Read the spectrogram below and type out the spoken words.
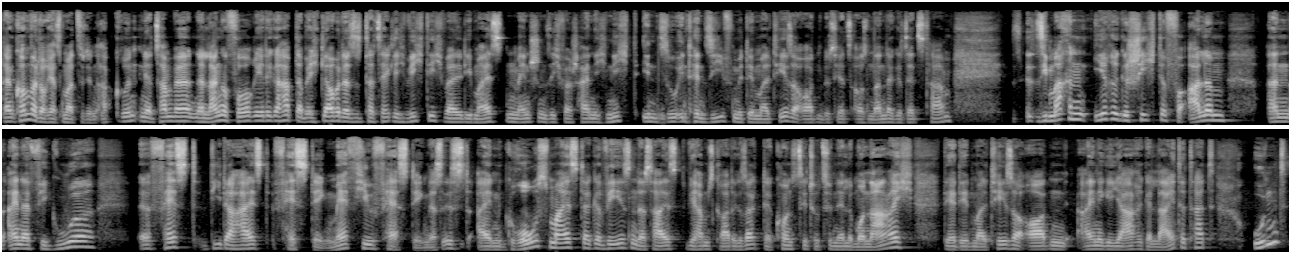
Dann kommen wir doch jetzt mal zu den Abgründen. Jetzt haben wir eine lange Vorrede gehabt, aber ich glaube, das ist tatsächlich wichtig, weil die meisten Menschen sich wahrscheinlich nicht in, so intensiv mit dem Malteserorden bis jetzt auseinandergesetzt haben. Sie machen ihre Geschichte vor allem an einer Figur, fest, die da heißt Festing, Matthew Festing. Das ist ein Großmeister gewesen, das heißt, wir haben es gerade gesagt, der konstitutionelle Monarch, der den Malteserorden einige Jahre geleitet hat. Und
